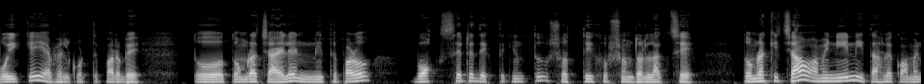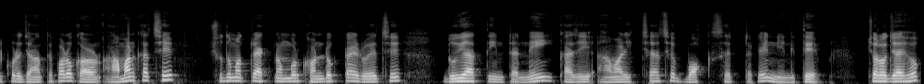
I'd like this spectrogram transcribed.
বইকেই অ্যাভেল করতে পারবে। তো তোমরা চাইলে নিতে পারো, বক্স সেটে দেখতে কিন্তু সত্যিই খুব সুন্দর লাগছে। তোমরা কি চাও আমি নিয়ে নিই? তাহলে কমেন্ট করে জানাতে পারো, কারণ আমার কাছে শুধুমাত্র এক নম্বর খণ্ডকটাই রয়েছে, দুই আর তিনটা নেই, কাজেই আমার ইচ্ছা আছে বক্স সেটটাকে নিয়ে নিতে। চলো যাই হোক,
